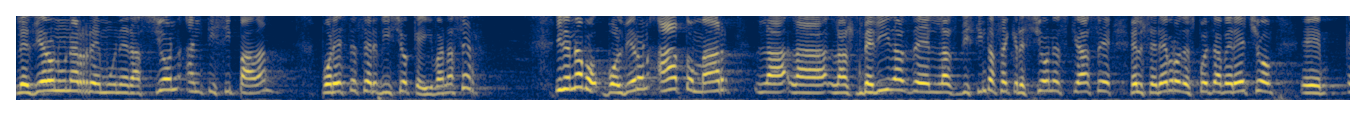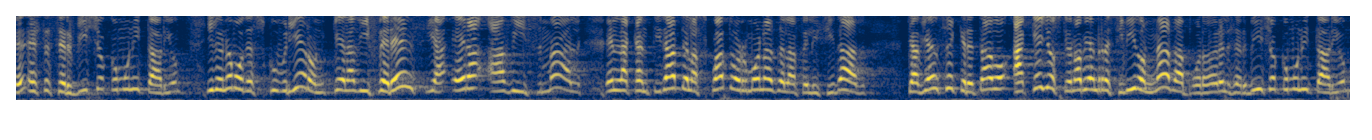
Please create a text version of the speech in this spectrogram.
les dieron una remuneración anticipada por este servicio que iban a hacer. Y de nuevo, volvieron a tomar las medidas de las distintas secreciones que hace el cerebro después de haber hecho eh, e-, este servicio comunitario. Y de nuevo descubrieron que la diferencia era abismal en la cantidad de las cuatro hormonas de la felicidad que habían secretado aquellos que no habían recibido nada por dar el servicio comunitario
